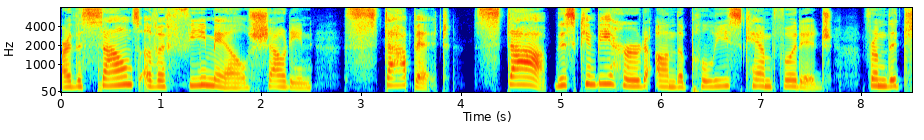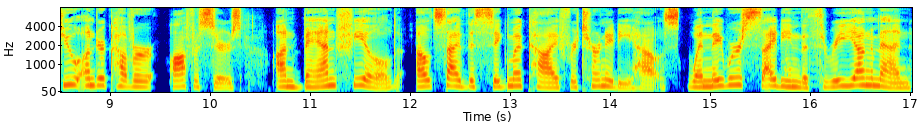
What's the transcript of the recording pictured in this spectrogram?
are the sounds of a female shouting, Stop it! Stop! This can be heard on the police cam footage from the two undercover officers on Band Field outside the Sigma Chi fraternity house when they were citing the three young men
